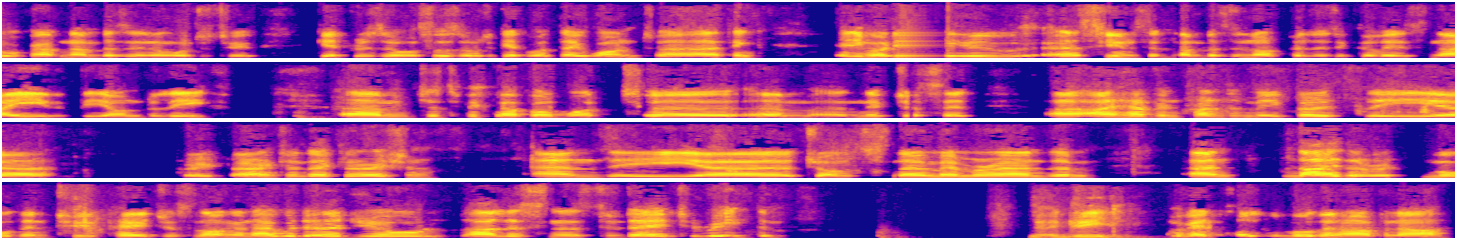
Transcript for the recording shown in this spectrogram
talk up numbers in order to get resources or to get what they want. Uh, I think anybody who assumes that numbers are not political is naive beyond belief. Um, just to pick up on what uh, um, uh, Nick just said, uh, I have in front of me both the uh, Great Barrington Declaration and the uh, John Snow Memorandum, and neither are more than two pages long. And I would urge you, our listeners today, to read them. Agreed. We're going to take you more than half an hour.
